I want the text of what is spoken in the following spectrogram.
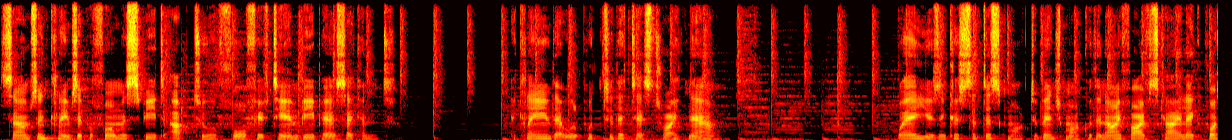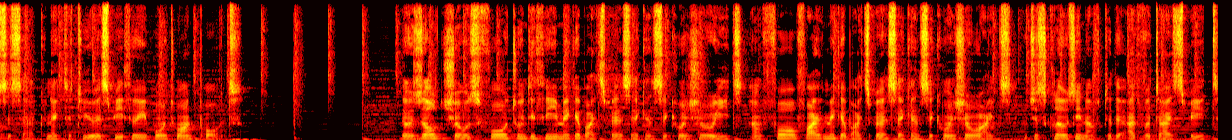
Samsung claims a performance speed up to 450 MB per second. A claim that we'll put to the test right now. We're using Crystal Disk Mark to benchmark with an i5 Skylake processor connected to USB 3.1 port. The result shows 423 MB per second sequential reads and 405 MB per second sequential writes, which is close enough to the advertised speed.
